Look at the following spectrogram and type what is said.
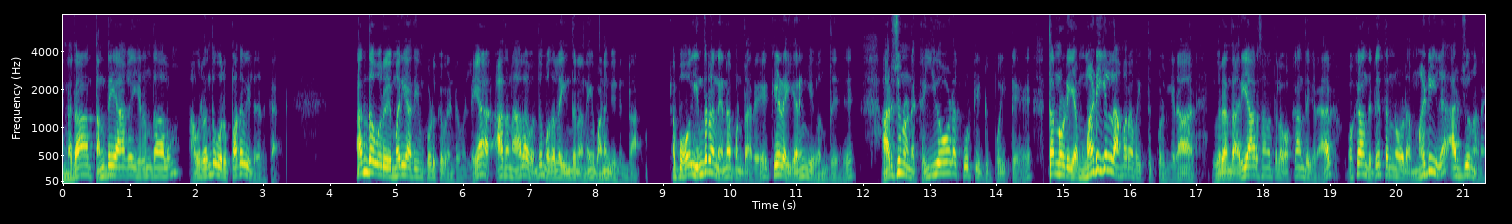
என்னதான் தந்தையாக இருந்தாலும் அவர் வந்து ஒரு பதவியில் இருக்கார். அந்த ஒரு மரியாதையும் கொடுக்க வேண்டும் இல்லையா? அதனால் வந்து முதல்ல இந்திரனை வணங்குகின்றான். அப்போது இந்திரன் என்ன பண்ணுறாரு கீழே இறங்கி வந்து அர்ஜுனனை கையோட கூட்டிட்டு போயிட்டு தன்னுடைய மடியில் அமர வைத்துக் கொள்கிறார். இவர் அந்த அரியாரசனத்தில் உக்காந்துக்கிறார். உக்காந்துட்டு தன்னோட மடியில் அர்ஜுனனை.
